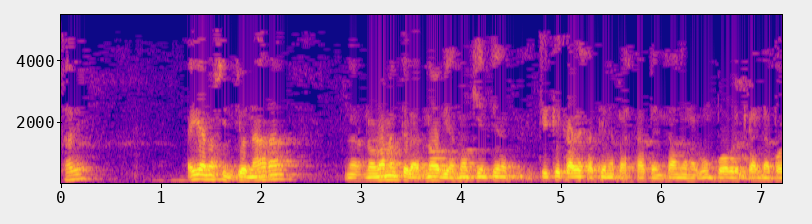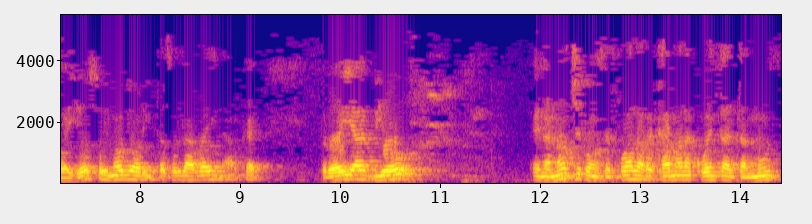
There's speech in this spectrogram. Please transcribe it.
¿Sabe? Ella no sintió nada. Normalmente las novias, ¿no? ¿Quién tiene, qué, cabeza tiene para estar pensando en algún pobre que anda por ahí? Yo soy novio ahorita, soy la reina, ¿ok? Pero ella vio, en la noche cuando se fue a la recámara, cuenta el Talmud,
